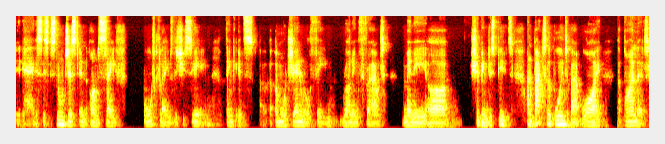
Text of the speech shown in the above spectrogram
It's, it's not just an unsafe board claims that you're seeing. I think it's a, more general theme running throughout many uh, shipping disputes. And back to the point about why the pilot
